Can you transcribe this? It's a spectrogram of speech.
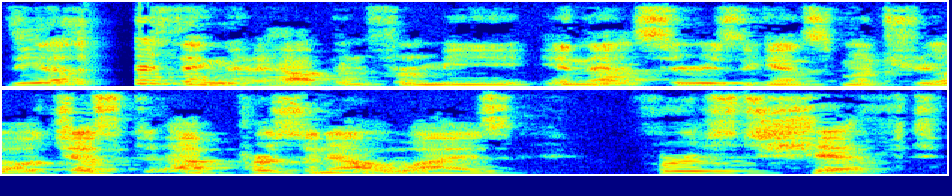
The other thing that happened for me in that series against Montreal, just uh, personnel wise, first shift,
